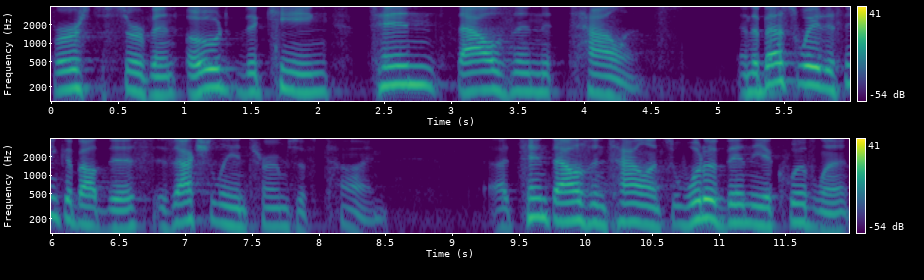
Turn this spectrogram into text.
first servant owed the king 10,000 talents. And the best way to think about this is actually in terms of time. Uh, 10,000 talents would have been the equivalent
